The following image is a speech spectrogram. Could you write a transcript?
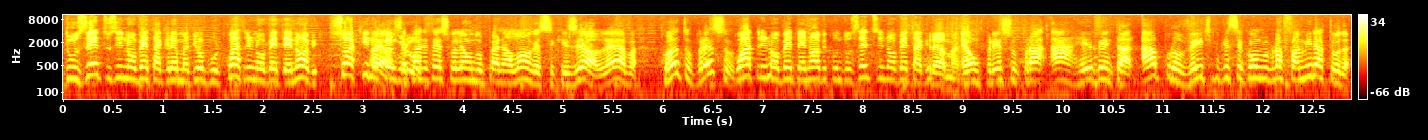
290 gramas de ovo por R$ 4,99, só aqui no Aí, ó, você Canguru. pode até escolher um do perna longa se quiser, ó, leva. Quanto o preço? R$ 4,99 com 290 gramas. É um preço pra arrebentar. Aproveite porque você compra pra família toda.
